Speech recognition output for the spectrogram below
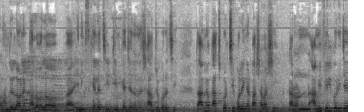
আলহামদুলিল্লাহ অনেক ভালো ভালো ইনিংস খেলেছি টিমকে জেতাতে সাহায্য করেছি। তো আমিও কাজ করছি বোলিংয়ের পাশাপাশি, কারণ আমি ফিল করি যে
